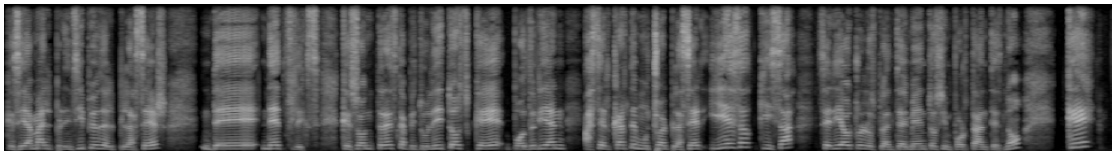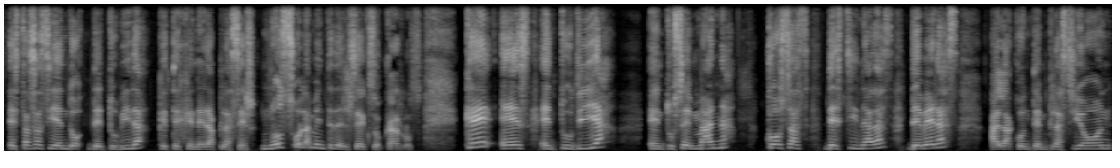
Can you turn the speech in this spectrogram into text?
que se llama El principio del placer de Netflix, que son tres capitulitos que podrían acercarte mucho al placer y esa quizá sería otro de los planteamientos importantes, ¿no? ¿Qué estás haciendo de tu vida que te genera placer? No solamente del sexo, Carlos. ¿Qué es en tu día, en tu semana? cosas destinadas de veras a la contemplación,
